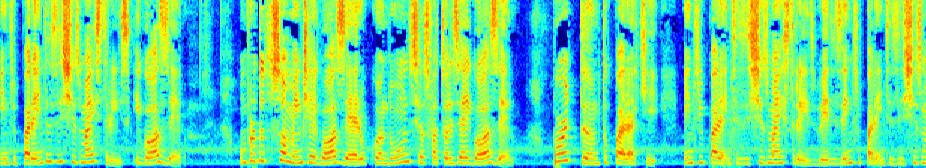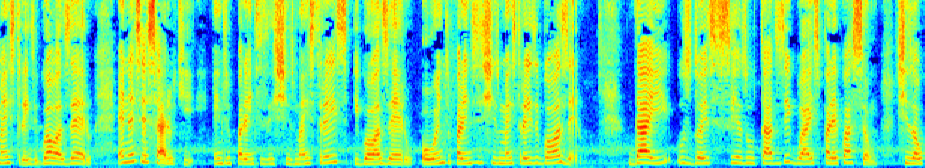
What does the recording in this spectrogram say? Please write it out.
entre parênteses x mais 3 igual a zero. Um produto somente é igual a zero quando um de seus fatores é igual a zero. Portanto, para que entre parênteses x mais 3 vezes entre parênteses x mais 3 igual a zero, é necessário que entre parênteses x mais 3 igual a zero ou entre parênteses x mais 3 igual a zero. Daí, os dois resultados iguais para a equação x ao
